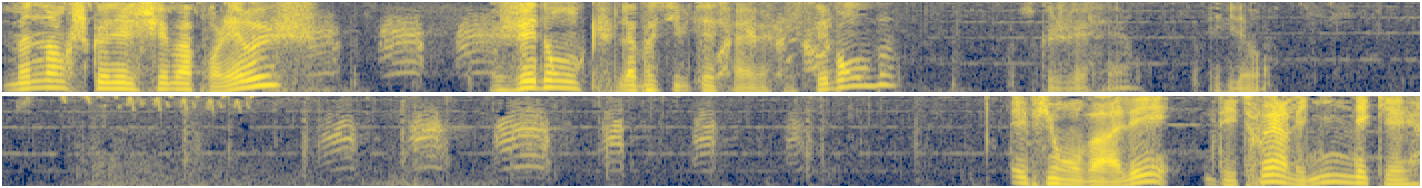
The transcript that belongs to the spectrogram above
Maintenant que je connais le schéma pour les ruches, j'ai donc la possibilité de faire ces bombes. Ce que je vais faire, évidemment. Et puis on va aller détruire les nids de Necker.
